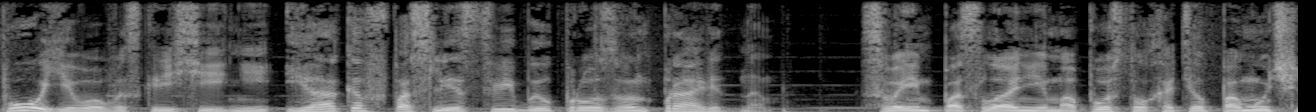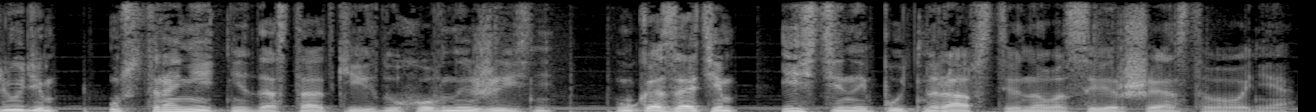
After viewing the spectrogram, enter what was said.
по его воскресении, Иаков впоследствии был прозван праведным. Своим посланием апостол хотел помочь людям устранить недостатки их духовной жизни, указать им истинный путь нравственного совершенствования.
